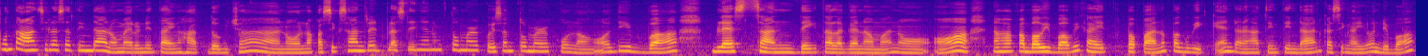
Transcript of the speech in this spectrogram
puntahan sila sa tindahan. O, mayroon din tayong hotdog dyan. O, naka 600 plus din yan ng tumor ko. Isang tumor ko lang. O, di ba? Blessed Sunday talaga naman. O, o nakakabawi-bawi kahit papano pag weekend ang ating tindahan. Kasi ngayon, di ba?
